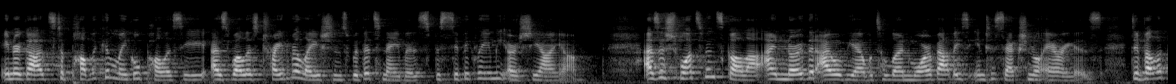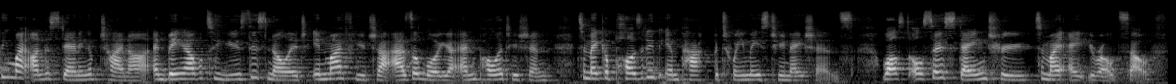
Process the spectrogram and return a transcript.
in regards to public and legal policy, as well as trade relations with its neighbours, specifically in the Oceania. As a Schwarzman scholar, I know that I will be able to learn more about these intersectional areas, developing my understanding of China and being able to use this knowledge in my future as a lawyer and politician to make a positive impact between these two nations, whilst also staying true to my eight-year-old self.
